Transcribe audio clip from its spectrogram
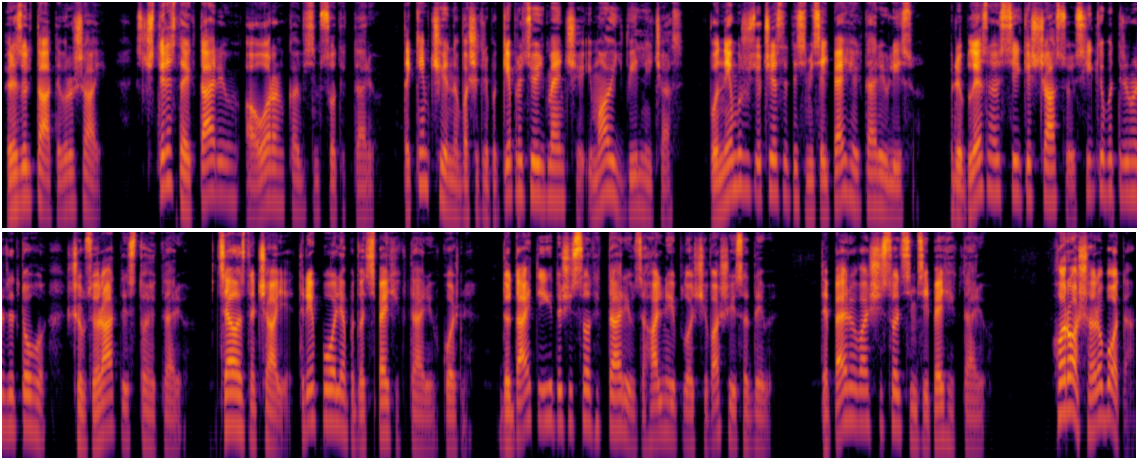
Результати врожай з 400 гектарів, а оранка 800 гектарів. Таким чином, ваші кріпаки працюють менше і мають вільний час. Вони можуть очистити 75 гектарів лісу. Приблизно стільки ж часу, скільки потрібно для того, щоб зорати 100 гектарів. Це означає 3 поля по 25 гектарів кожне. Додайте їх до 600 гектарів загальної площі вашої садиби. Тепер у вас 675 гектарів. Хороша робота!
